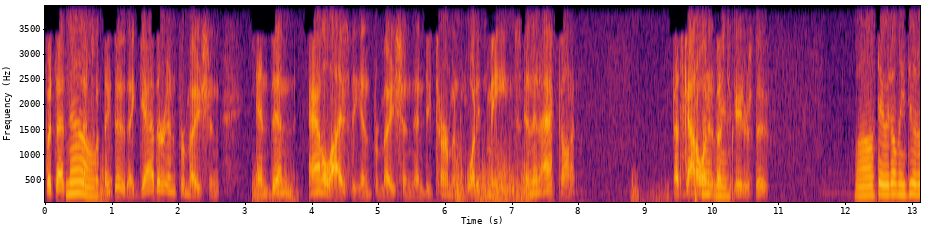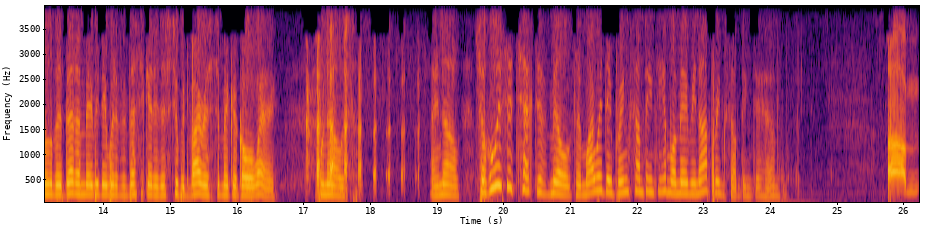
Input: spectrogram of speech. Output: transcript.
but that's No. that's what they do. They gather information and then analyze the information and determine what it means and then act on it. That's kind of what investigators do. Well, if they would only do it a little bit better, maybe they would have investigated this stupid virus to make it go away. Who knows? I know. So who is Detective Mills, and why would they bring something to him, or maybe not bring something to him? Um,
